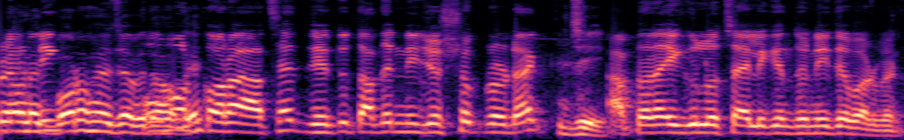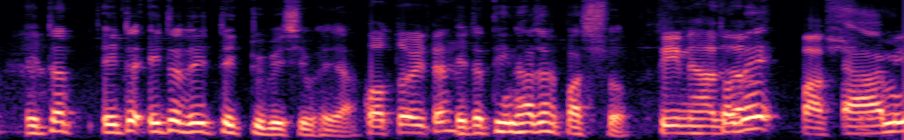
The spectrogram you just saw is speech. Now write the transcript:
ব্র্যান্ডিং বড় হয়ে যাবে তাহলে। করা আছে যেহেতু তাদের নিজস্ব প্রোডাক্ট আপনারা এইগুলো চাইলে কিন্তু নিতে পারবেন। এটা এটা এটা রেটটা একটু বেশি ভাইয়া। কত এটা? এটা তিন হাজার পাঁচশো। তিন হাজার তবে পাঁচশো। আমি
